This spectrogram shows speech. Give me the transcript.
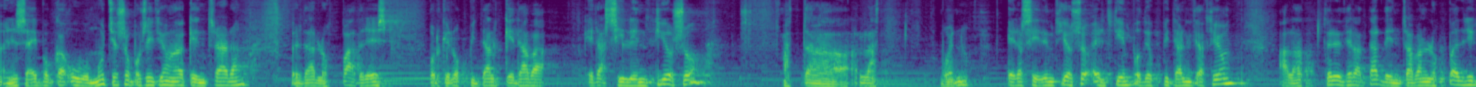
En esa época hubo muchas oposiciones a que entraran, ¿verdad? Los padres, porque el hospital quedaba, era silencioso hasta las, bueno, era silencioso el tiempo de hospitalización. A las 3 de la tarde entraban los padres,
